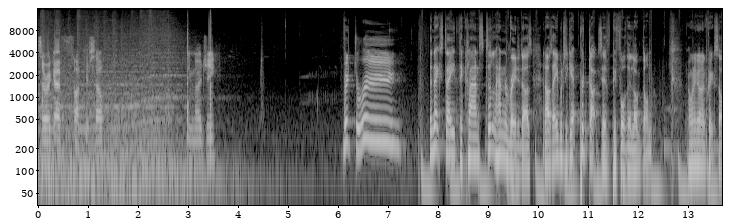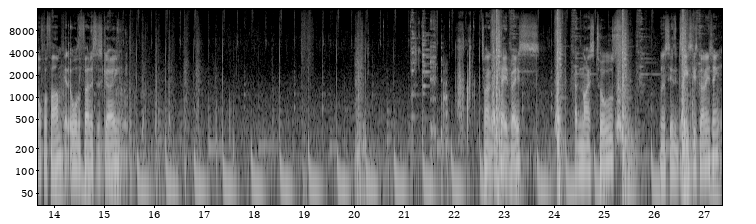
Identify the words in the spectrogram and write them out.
Zero, go fuck yourself. Emoji. Victory! The next day, the clan still hadn't raided us, and I was able to get productive before they logged on. I'm gonna go on a quick sulfur farm, get all the furnaces going. A decayed base. Had nice tools. Let's see if the TC's got anything.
